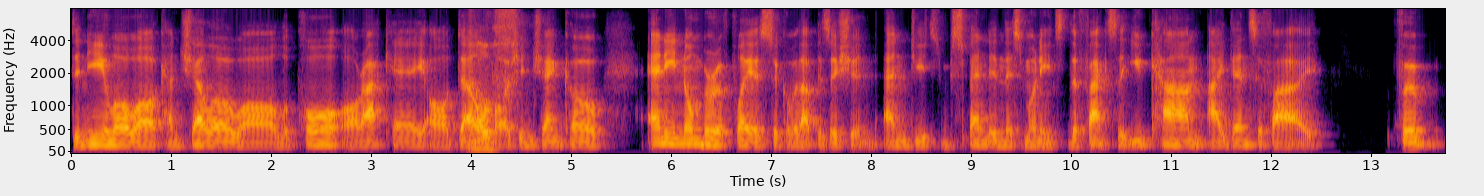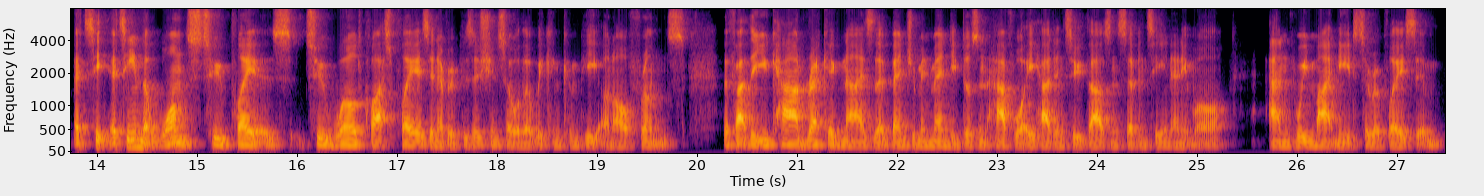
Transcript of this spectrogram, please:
Danilo or Cancelo or Laporte or Ake or Delph or Zinchenko, any number of players to cover that position. And you're spending this money, it's the fact that you can't identify for a, team that wants two players, two world class players in every position, so that we can compete on all fronts. The fact that you can't recognize that Benjamin Mendy doesn't have what he had in 2017 anymore, and we might need to replace him.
